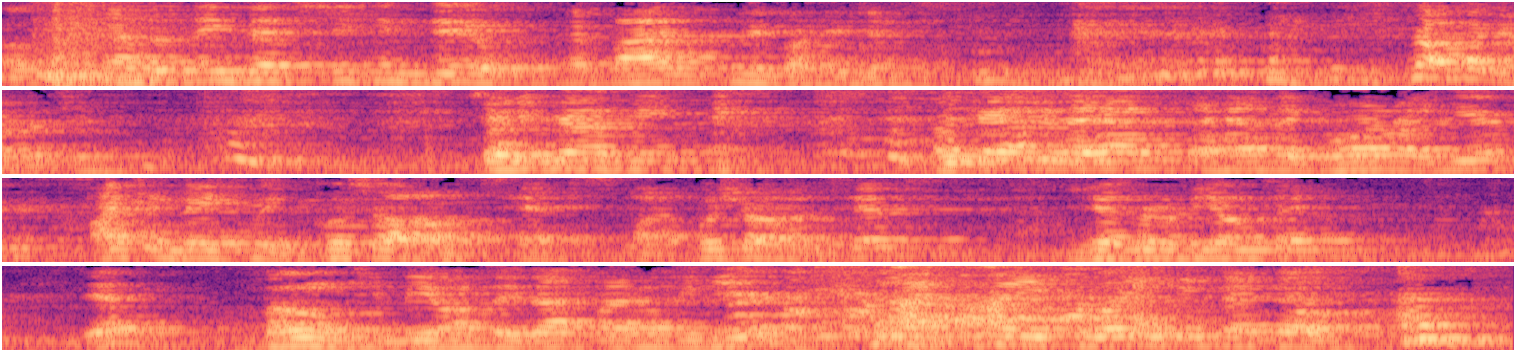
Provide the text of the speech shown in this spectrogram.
okay? Now the things that she can do, if I, let me borrow your no, I'm not gonna hurt you. So he grabs me, okay, because I had this, I had that groin right here. I can basically push out on his hips. When I push out on his hips, you guys heard of Beyonce? Yeah. Boom, she Beyonce's that right over here. That creates, what do you think that does?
